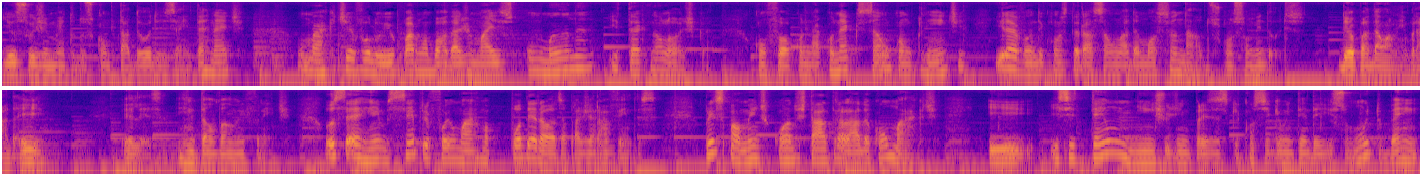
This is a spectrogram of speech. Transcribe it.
e o surgimento dos computadores e a internet, o marketing evoluiu para uma abordagem mais humana e tecnológica, com foco na conexão com o cliente e levando em consideração o lado emocional dos consumidores. Deu para dar uma lembrada aí? Beleza, então vamos em frente. O CRM sempre foi uma arma poderosa para gerar vendas, principalmente quando está atrelada com o marketing. E, e se tem um nicho de empresas que conseguiu entender isso muito bem,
